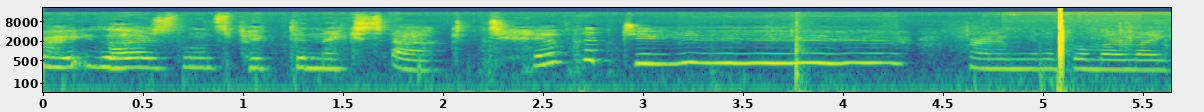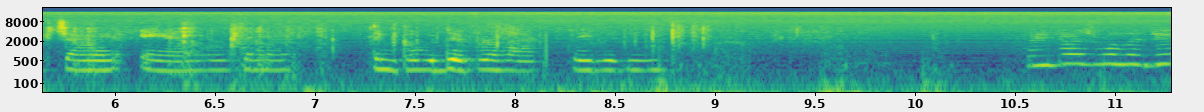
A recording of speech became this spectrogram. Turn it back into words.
Alright, you guys, let's pick the next activity. Alright, I'm gonna put my mic down and we're gonna think of a different activity. What do you guys want to do?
